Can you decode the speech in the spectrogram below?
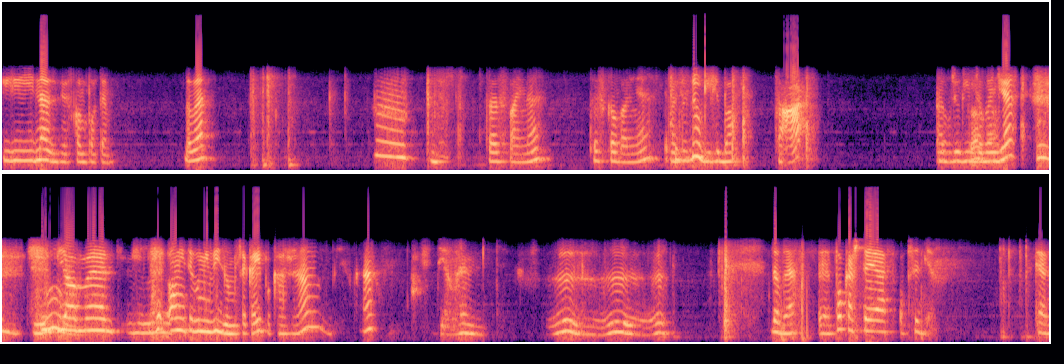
i nazwę wioską potem. Dobra? Hmm. To jest fajne. To jest kowal, nie? To jest drugi chyba. Tak. A w drugim Dobra. to będzie? Diament. Oni tego nie widzą. Czekaj, pokażę. Bliska. Diament. Dobra, e, pokaż teraz obsydian. Teraz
